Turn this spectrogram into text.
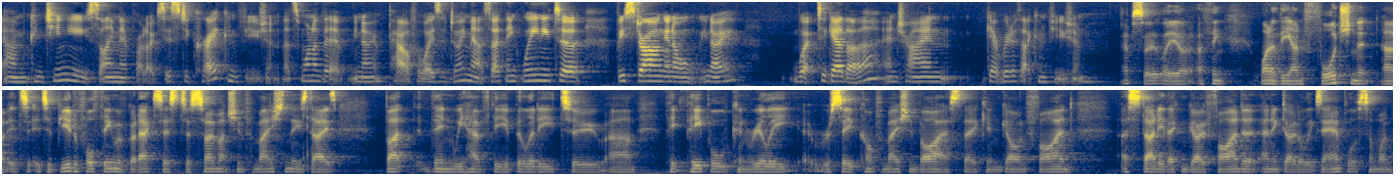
um, continue selling their products is to create confusion. That's one of the you know powerful ways of doing that. So I think we need to be strong and all you know work together and try and get rid of that confusion. Absolutely. I think one of the unfortunate, uh, it's, it's a beautiful thing. We've got access to so much information these days, but then we have the ability to, um, pe- people can really receive confirmation bias. They can go and find a study, they can go find an anecdotal example of someone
